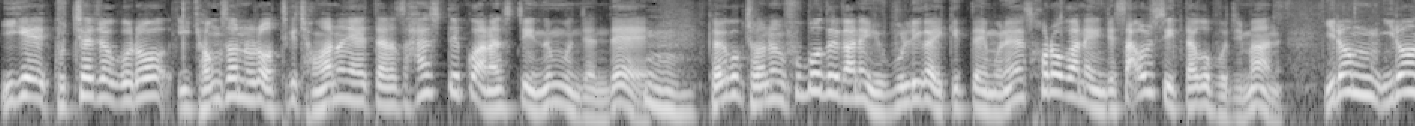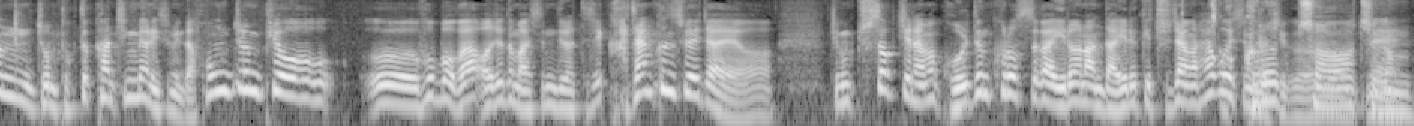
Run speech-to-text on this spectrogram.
이게 구체적으로 이 경선으로 어떻게 정하느냐에 따라서 할 수도 있고 안 할 수도 있는 문제인데 음. 결국 저는 후보들 간에 유불리가 있기 때문에 서로 간에 이제 싸울 수 있다고 보지만 이런 이런 좀 독특한 측면이 있습니다. 홍준표 어, 후보가 어제도 말씀드렸듯이 가장 큰 수혜자예요. 지금 추석 지나면 골든 크로스가 일어난다 이렇게 주장을 하고 있습니다. 그렇죠. 지금,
